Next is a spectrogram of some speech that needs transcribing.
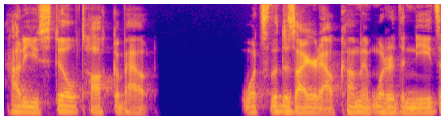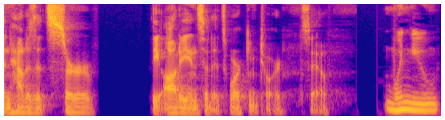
how do you still talk about what's the desired outcome and what are the needs and how does it serve the audience that it's working toward? So, when you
